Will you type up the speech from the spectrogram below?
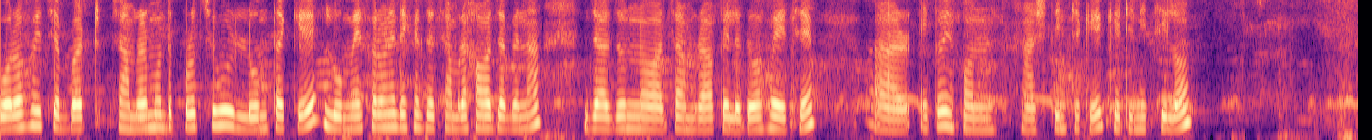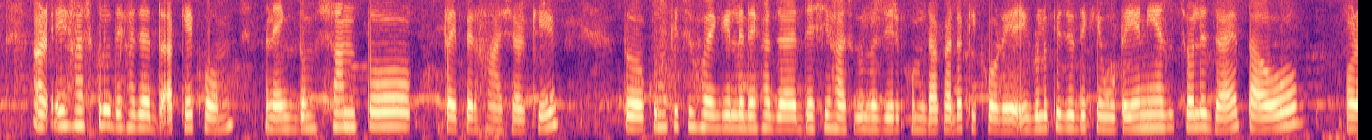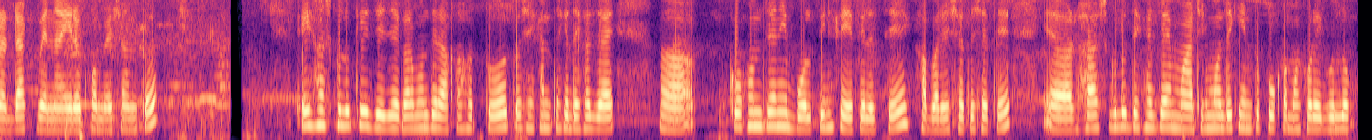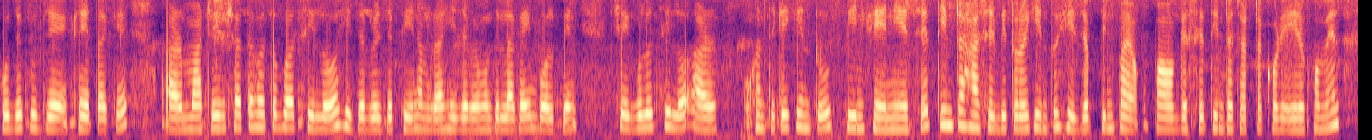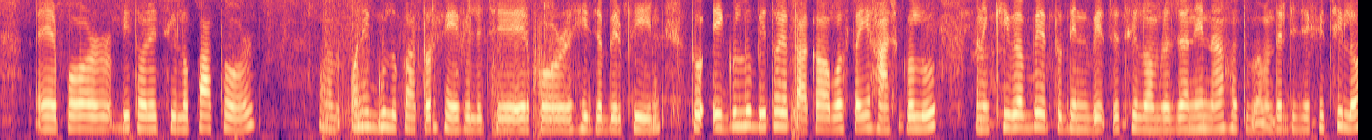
বড় হয়েছে বাট চামড়ার মধ্যে প্রচুর লোম থাকে। লোমের কারণে দেখা যায় চামড়া খাওয়া যাবে না, যার জন্য চামড়া ফেলে দেওয়া হয়েছে। আর এই তো এখন হাঁস তিনটাকে কেটে নিচ্ছিল। আর এই হাঁসগুলো দেখা যায় ডাকে কম মানে একদম শান্ত টাইপের হাঁস আর কি। তো কোনো কিছু হয়ে গেলে দেখা যায় দেশি হাঁসগুলো যেরকম ডাকাডাকি করে, এগুলোকে যদি কেউ উঠিয়ে নিয়ে চলে যায়, তাও ওরা ডাকবে না এরকমের শান্ত। এই হাঁসগুলোকে যে জায়গার মধ্যে রাখা হতো, তো সেখান থেকে দেখা যায় কখন জানি বলপিন খেয়ে ফেলেছে খাবারের সাথে সাথে। আর হাঁসগুলো দেখা যায় মাটির মধ্যে কিন্তু পোকামাকড় এগুলো খুঁজে খুঁজে খেয়ে থাকে। আর মাটির সাথে হয়তো বা ছিল হিজাবের যে পিন, আমরা হিজাবের মধ্যে লাগাই বল পিন সেগুলো ছিল। আর ওখান থেকে কিন্তু পিন খেয়ে নিয়েছে। তিনটা হাঁসের ভিতরে কিন্তু হিজাব পিন পাওয়া গেছে, তিনটা চারটা করে এরকমের। এরপর ভিতরে ছিল পাথর। অনেকগুলো পাথর খেয়ে ফেলেছে, এরপর হিজাবের পিন। তো এগুলো ভিতরে থাকা অবস্থায় হাঁসগুলো মানে কীভাবে এতদিন বেঁচে ছিল আমরা জানি না হয়তো আমাদের ডিজেকে ছিল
